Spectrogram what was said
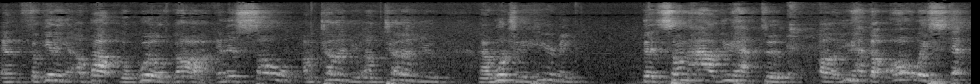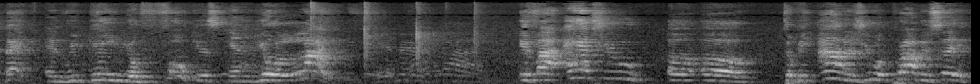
and forgetting about the will of God. And it's so, I'm telling you, I'm telling you, and I want you to hear me, that somehow you have to, uh, you have to always step back and regain your focus in your life. If I ask you uh, uh, to be honest, you would probably say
